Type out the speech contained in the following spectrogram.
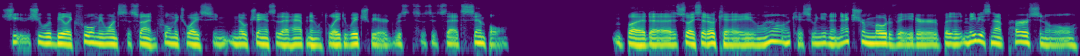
she she would be like, "Fool me once is fine, fool me twice, no chance of that happening with Lady Witchbeard." It's, it's that simple. But uh, so I said, okay, well, okay, so we need an extra motivator, but maybe it's not personal.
